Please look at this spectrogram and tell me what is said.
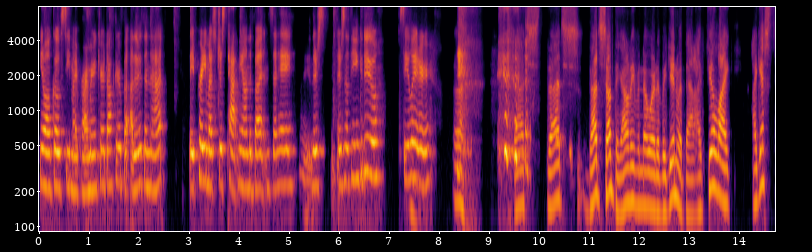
you know, I'll go see my primary care doctor. But other than that, they pretty much just pat me on the butt and said, "Hey, there's there's nothing you can do. See you later." Uh, that's that's that's something. I don't even know where to begin with that. I feel like I guess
